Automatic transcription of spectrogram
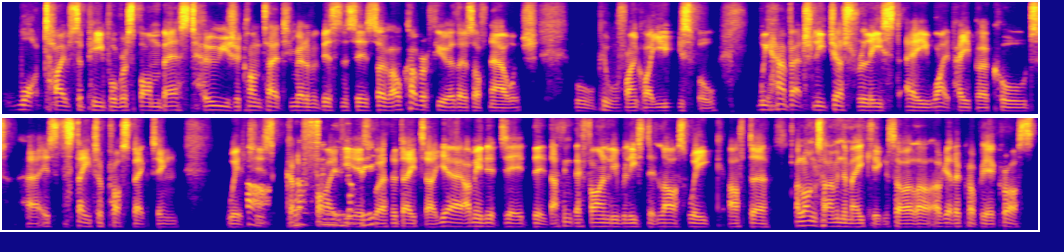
what types of people respond best, who you should contact in relevant businesses. So I'll cover a few of those off now, which will, people find quite useful. We have actually just released a white paper called uh, "It's the State of Prospecting," which oh, is kind of five years worth of data. Yeah, I mean, it, it, it, I think they finally released it last week after a long time in the making. So I'll, I'll get a copy across,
